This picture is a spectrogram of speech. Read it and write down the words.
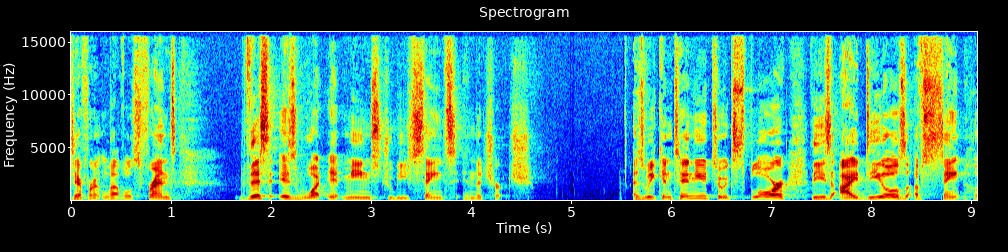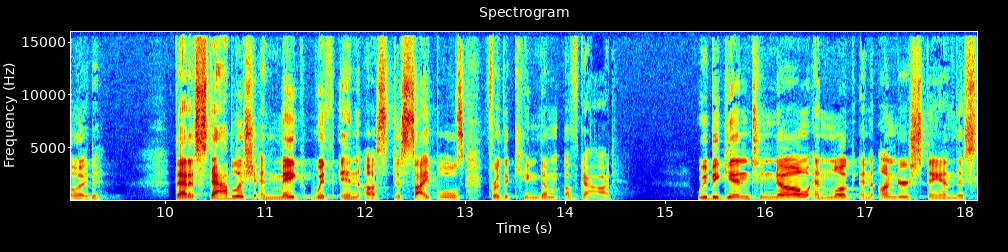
different levels. Friends, this is what it means to be saints in the church. As we continue to explore these ideals of sainthood that establish and make within us disciples for the kingdom of God, we begin to know and look and understand this,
